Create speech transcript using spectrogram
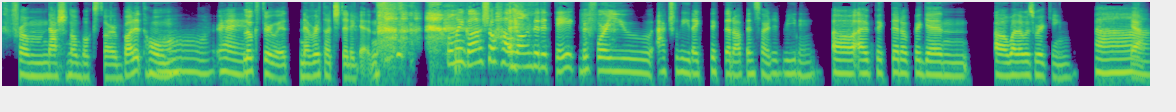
from National Bookstore, brought it home, Oh, right. looked through it, never touched it again. oh my gosh. So how long did it take before you actually like picked it up and started reading? uh, I picked it up again uh, while I was working. Ah. Yeah.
